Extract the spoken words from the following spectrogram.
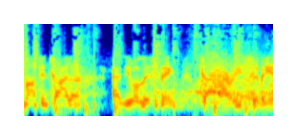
Martin Tyler, and you're listening to Harry Symeou.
